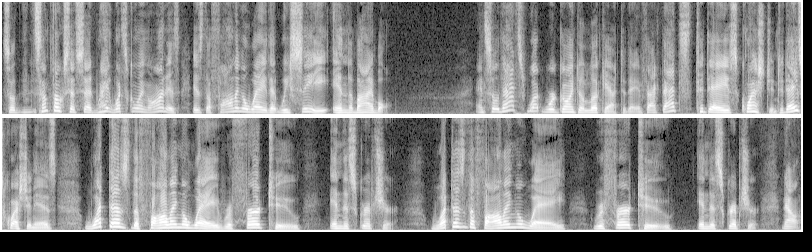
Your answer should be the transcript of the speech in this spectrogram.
So some folks have said, "Wait, what's going on is is the falling away that we see in the Bible." And so that's what we're going to look at today. In fact, that's today's question. Today's question is, what does the falling away refer to in the scripture? What does the falling away refer to in the scripture? Now,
